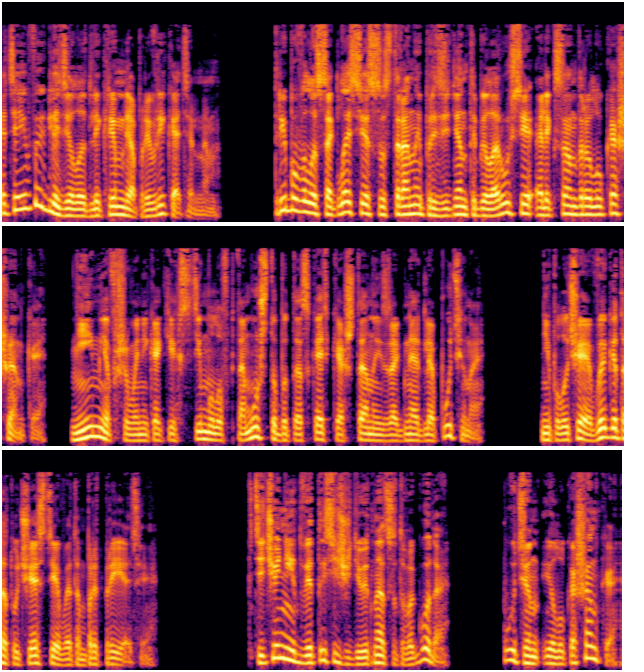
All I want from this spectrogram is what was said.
хотя и выглядело для Кремля привлекательным, требовало согласия со стороны президента Беларуси Александра Лукашенко, не имевшего никаких стимулов к тому, чтобы таскать каштаны из огня для Путина, не получая выгод от участия в этом предприятии. В течение 2019 года Путин и Лукашенко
